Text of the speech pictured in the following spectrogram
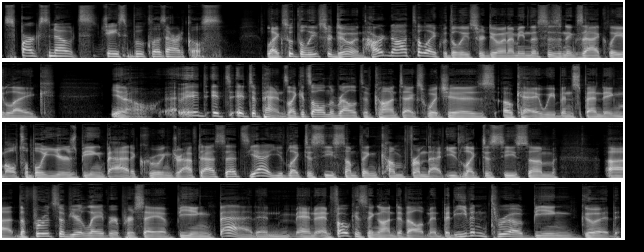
Sparks Notes, Jason Bukala's articles. Likes what the Leafs are doing. Hard not to like what the Leafs are doing. I mean, this isn't exactly like you know, it, it, it depends. Like it's all in the relative context, which is okay, we've been spending multiple years being bad, accruing draft assets. Yeah, you'd like to see something come from that. You'd like to see some, uh, the fruits of your labor, per se, of being bad and, and, and focusing on development. But even throughout being good,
